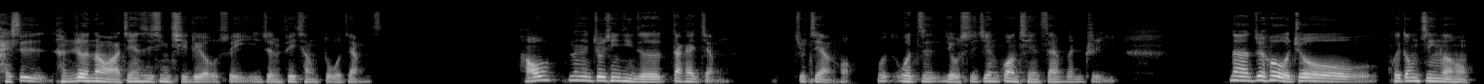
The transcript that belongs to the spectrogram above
还是很热闹啊。今天是星期六，所以人非常多这样子。好，那个旧清景则大概讲就这样哦。我我只有时间逛前三分之一，那最后我就回东京了哦。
